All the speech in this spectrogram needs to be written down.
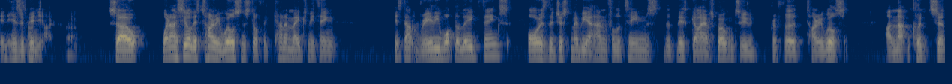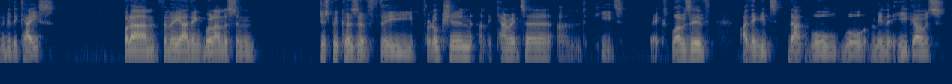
in his opinion. So when I see all this Tyree Wilson stuff, it kind of makes me think: Is that really what the league thinks, or is there just maybe a handful of teams that this guy I've spoken to prefer Tyree Wilson, and that could certainly be the case. But um, for me, I think Will Anderson, just because of the production and the character, and he's very explosive I think it's that will will mean that he goes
